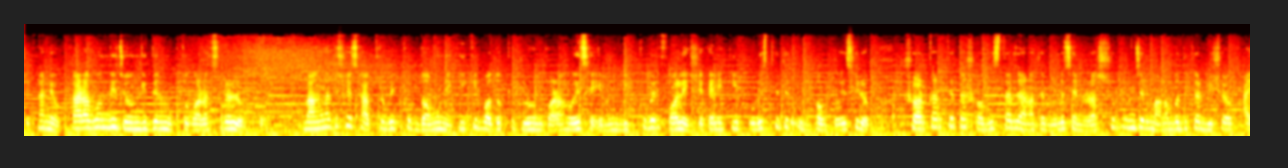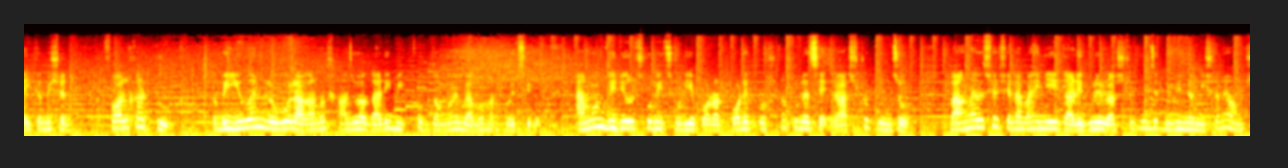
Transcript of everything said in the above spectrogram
সেখানেও কারাবন্দী জঙ্গিদের মুক্ত করা ছিল লক্ষ্য। বাংলাদেশের ছাত্র বিক্ষোভ দমনে কী কী পদক্ষেপ গ্রহণ করা হয়েছে এবং বিক্ষোভের ফলে সেখানে কী পরিস্থিতির উদ্ভব হয়েছিল, সরকারকে তা সবিস্তার জানাতে বলেছেন রাষ্ট্রপুঞ্জের মানবাধিকার বিষয়ক হাই কমিশন ফলকার টু তবে ইউএন লোগো লাগানো সাঁজোয়া গাড়ি বিক্ষোভ দমনে ব্যবহার হয়েছিল। এমন ভিডিওর ছবি ছড়িয়ে পড়ার পরে প্রশ্ন তুলেছে রাষ্ট্রপুঞ্জ। বাংলাদেশের সেনাবাহিনী এই গাড়িগুলি রাষ্ট্রপুঞ্জের বিভিন্ন মিশনে অংশ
